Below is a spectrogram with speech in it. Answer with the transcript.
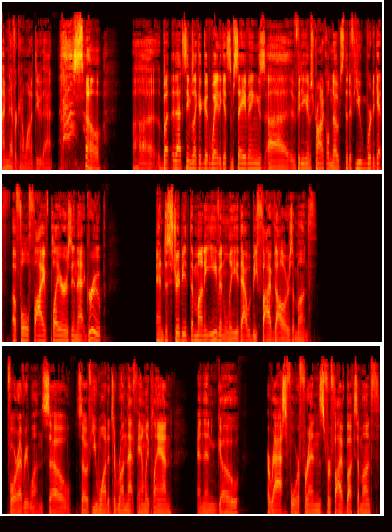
I'm never going to want to do that. so, uh, but that seems like a good way to get some savings. Uh, Video Games Chronicle notes that if you were to get a full five players in that group and distribute the money evenly, that would be five dollars a month for everyone. So, so if you wanted to run that family plan and then go harass four friends for five bucks a month,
